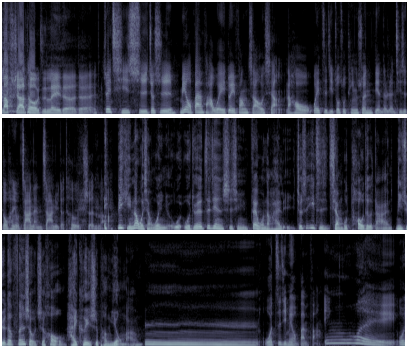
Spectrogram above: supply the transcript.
love shuttle 之类的。对，所以其实就是没有办法为对方着想，然后为自己做出停损点的人，其实都很有渣男渣女的特征啦。欸，Vicky，那我想问你，我我觉得这件事情在我脑海里就是一直想不透这个答案。你觉得分手之后还可以是朋友吗？嗯，我自己没有办法，因为我。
